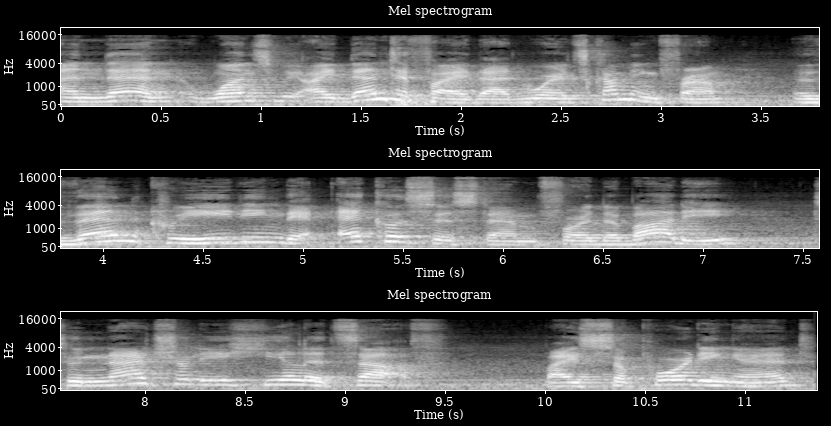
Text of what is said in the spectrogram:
And then once we identify that, where it's coming from, then creating the ecosystem for the body to naturally heal itself by supporting it,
